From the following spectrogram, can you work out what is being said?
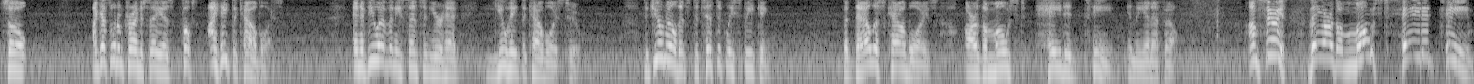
So, I guess what I'm trying to say is, folks, I hate the Cowboys. And if you have any sense in your head, you hate the Cowboys too. Did you know that statistically speaking, the Dallas Cowboys are the most hated team in the NFL? I'm serious. They are the most hated team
